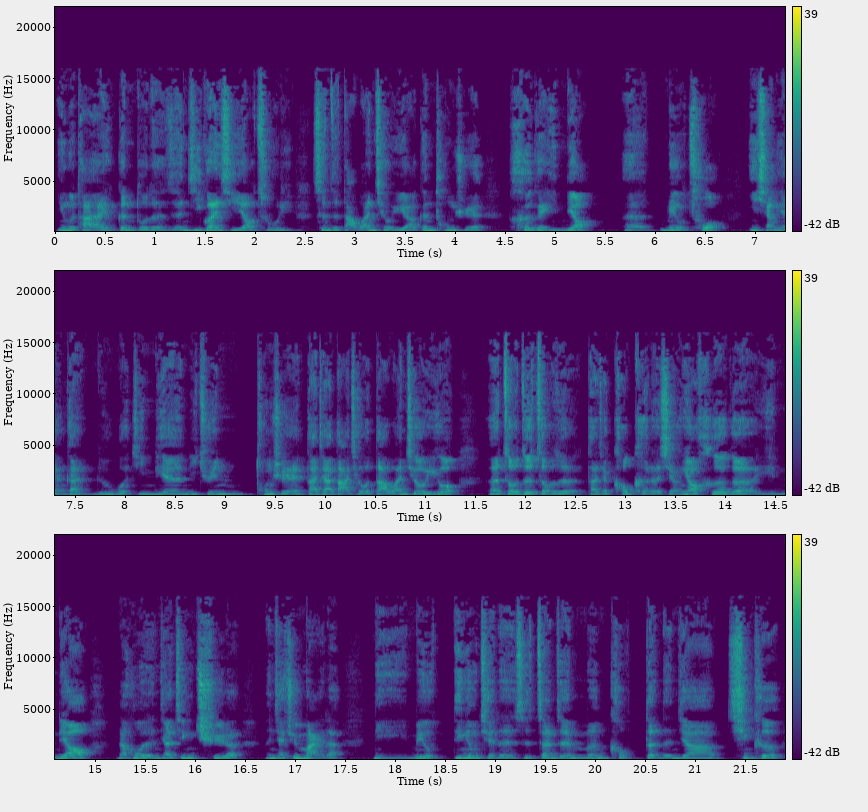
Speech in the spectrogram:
因为他还有更多的人际关系要处理，甚至打完球也要跟同学喝个饮料，呃，没有错。你想想看，如果今天一群同学大家打球，打完球以后，呃，走着走着，大家口渴了，想要喝个饮料，然后人家进去了，人家去买了，你没有零用钱的人是站在门口等人家请客。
